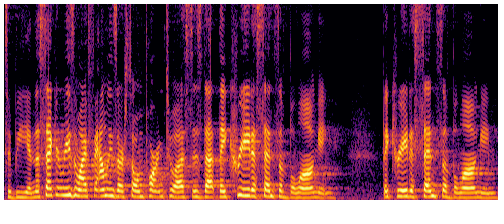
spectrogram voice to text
to be. And the second reason why families are so important to us is that they create a sense of belonging. They create a sense of belonging.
